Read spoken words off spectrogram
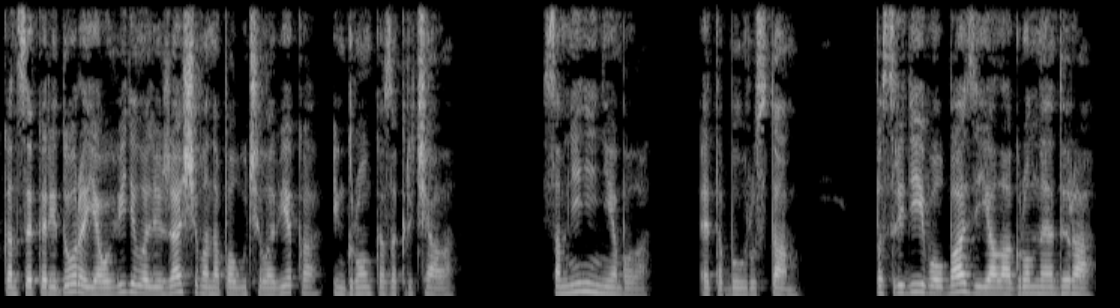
В конце коридора я увидела лежащего на полу человека и громко закричала. Сомнений не было. Это был Рустам. Посреди его лба зияла огромная дыра.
